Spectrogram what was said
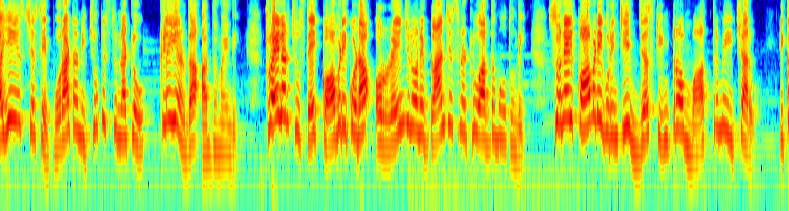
ఐఏఎస్ చేసే పోరాటాన్ని చూపిస్తున్నట్లు క్లియర్గా అర్థమైంది. ట్రైలర్ చూస్తే కామెడీ కూడా ఓ రేంజ్లోనే ప్లాన్ చేసినట్లు అర్థమవుతుంది. సునీల్ కామెడీ గురించి జస్ట్ ఇంట్రో మాత్రమే ఇచ్చారు. ఇక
